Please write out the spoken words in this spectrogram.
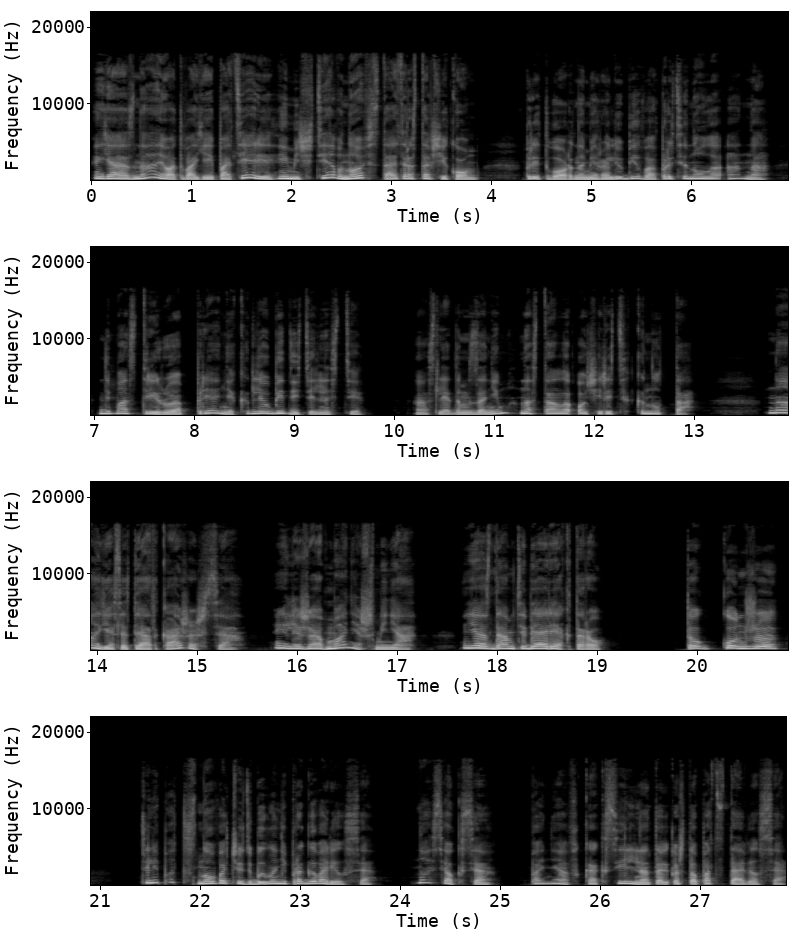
«Я знаю о твоей потере и мечте вновь стать ростовщиком», — притворно миролюбиво протянула она, демонстрируя пряник для убедительности. А следом за ним настала очередь кнута. «Но если ты откажешься, или же обманешь меня, я сдам тебя ректору». «Так он же...» Телепат снова чуть было не проговорился, но осекся, поняв, как сильно только что подставился.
